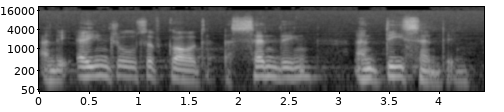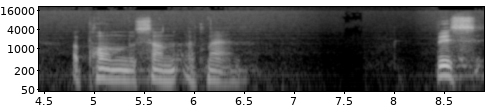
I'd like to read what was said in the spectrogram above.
and the angels of God ascending and descending upon the Son of Man. This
